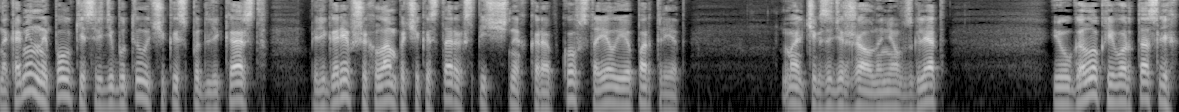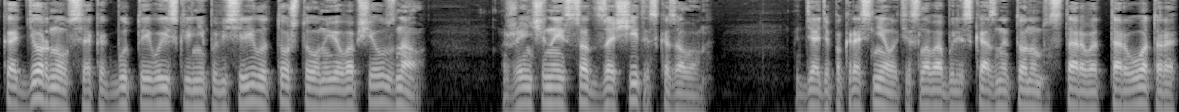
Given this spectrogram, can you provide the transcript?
На каминной полке среди бутылочек из-под лекарств, перегоревших лампочек и старых спичечных коробков стоял ее портрет. Мальчик задержал на нем взгляд, и уголок его рта слегка дернулся, как будто его искренне повеселило то, что он ее вообще узнал. «Женщина из соцзащиты», — сказал он. Дядя покраснел, эти слова были сказаны тоном старого Таруотера.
